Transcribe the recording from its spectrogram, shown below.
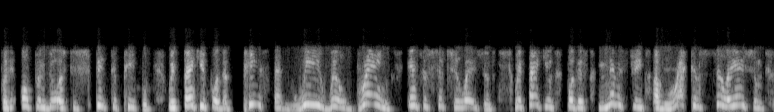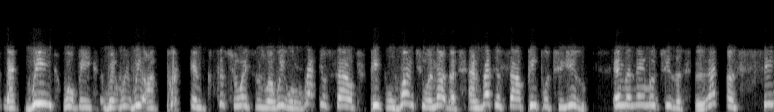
for the open doors to speak to people. We thank you for the peace that we will bring into situations. We thank you for this ministry of reconciliation that we will be, we, we are put in situations where we will reconcile people one to another and reconcile people to you. In the name of Jesus, let us see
